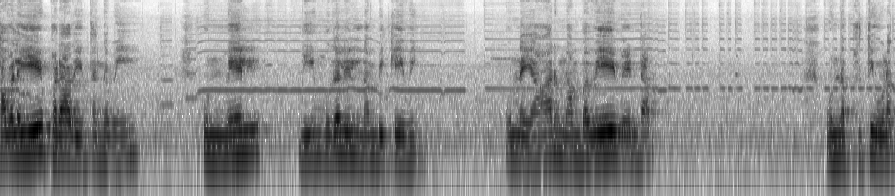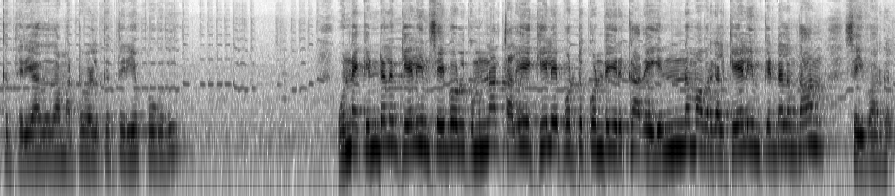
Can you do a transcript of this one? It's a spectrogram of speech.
கவலையே படாதே தங்கமே. உன் மேல் நீ முதலில் நம்பிக்கை வை. உன்னை யாரும் நம்பவே வேண்டாம். உன்னை பற்றி உனக்கு தெரியாததா மற்றவர்களுக்கு தெரிய போகுது? உன்னை கிண்டலும் கேலியும் செய்பவர்களுக்கு முன்னால் தலையை கீழே போட்டுக்கொண்டு இருக்காதே. இன்னும் அவர்கள் கேலியும் கிண்டலும் தான் செய்வார்கள்.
